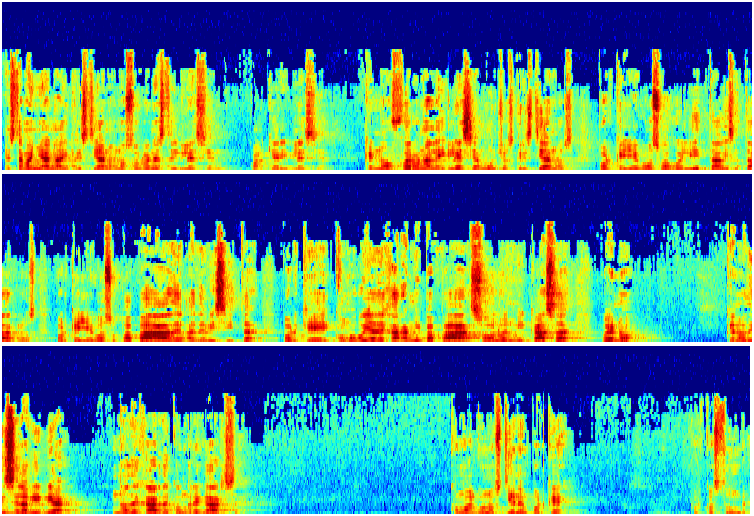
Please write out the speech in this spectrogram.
Esta mañana hay cristianos, no solo en esta iglesia, en cualquier iglesia, que no fueron a la iglesia muchos cristianos porque llegó su abuelita a visitarlos, porque llegó su papá de, visita, porque ¿cómo voy a dejar a mi papá solo en mi casa? Bueno, ¿qué nos dice la Biblia? No dejar de congregarse, como algunos tienen por qué, por costumbre.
